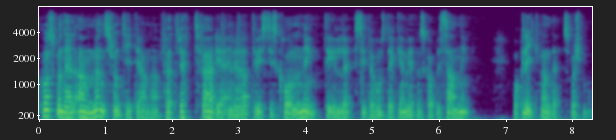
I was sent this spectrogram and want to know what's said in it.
Kuhns modell används från tid till annan för att rättfärdiga en relativistisk hållning till citationstecken vetenskaplig sanning och liknande spörsmål.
